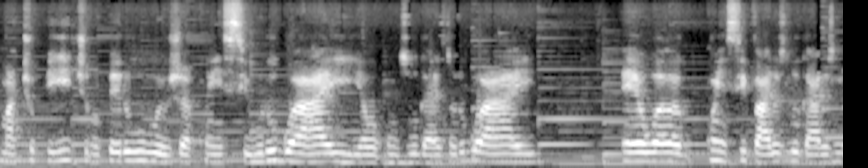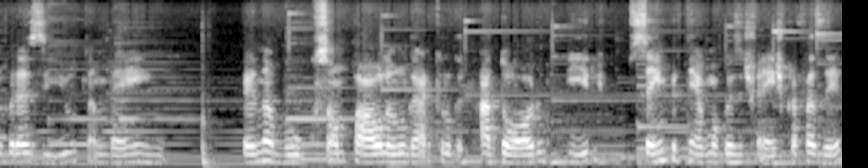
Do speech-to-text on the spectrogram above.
Machu Picchu, no Peru, eu já conheci o Uruguai, alguns lugares no Uruguai. Eu uh, conheci vários lugares no Brasil também. Pernambuco, São Paulo é um lugar que eu adoro ir, sempre tem alguma coisa diferente para fazer.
